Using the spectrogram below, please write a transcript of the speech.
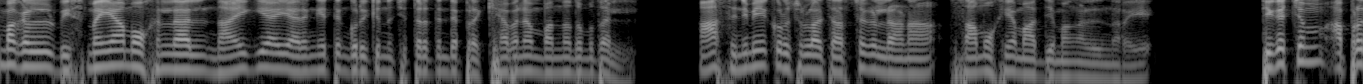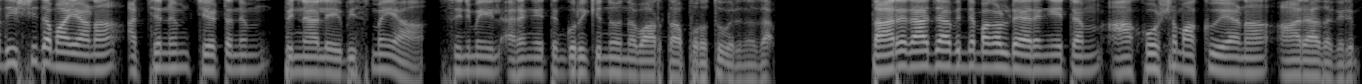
മകൾ വിസ്മയ മോഹൻലാൽ നായികയായി അരങ്ങേറ്റം കുറിക്കുന്ന ചിത്രത്തിന്റെ പ്രഖ്യാപനം വന്നതു മുതൽ ആ സിനിമയെക്കുറിച്ചുള്ള ചർച്ചകളിലാണ് സാമൂഹ്യ മാധ്യമങ്ങൾ നിറയെ. തികച്ചും അപ്രതീക്ഷിതമായാണ് അച്ഛനും ചേട്ടനും പിന്നാലെ വിസ്മയ സിനിമയിൽ അരങ്ങേറ്റം കുറിക്കുന്നു എന്ന വാർത്ത പുറത്തുവരുന്നത് താരരാജാവിന്റെ മകളുടെ അരങ്ങേറ്റം ആഘോഷമാക്കുകയാണ് ആരാധകരും.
